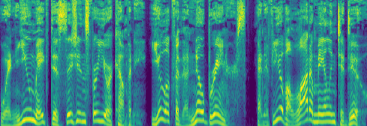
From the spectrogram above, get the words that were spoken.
When you make decisions for your company, you look for the no-brainers. And if you have a lot mailing to do,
